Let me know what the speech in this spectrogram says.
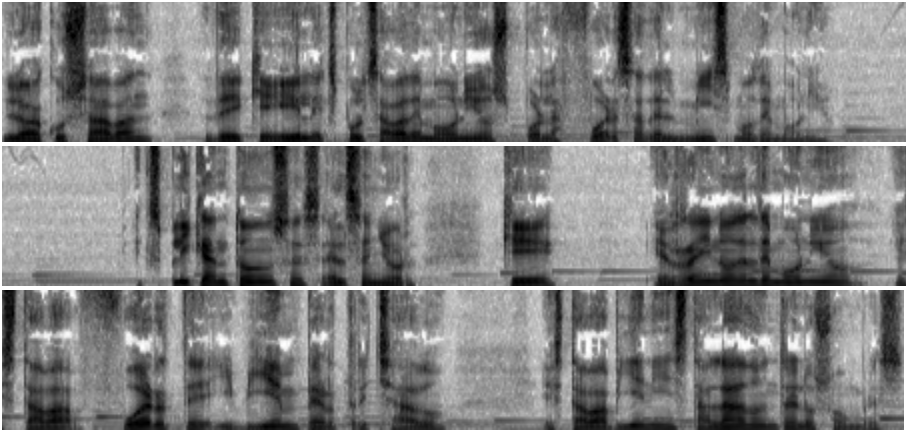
lo acusaban de que él expulsaba demonios por la fuerza del mismo demonio. Explica entonces el Señor que el reino del demonio estaba fuerte y bien pertrechado, estaba bien instalado entre los hombres,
